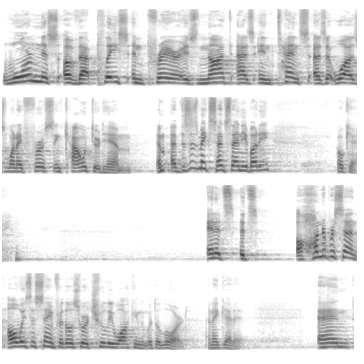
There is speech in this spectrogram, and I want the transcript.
warmness of that place in prayer is not as intense as it was when I first encountered him. Uh, does this make sense to anybody? Okay. And it's, it's 100% always the same for those who are truly walking with the Lord, and I get it. And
